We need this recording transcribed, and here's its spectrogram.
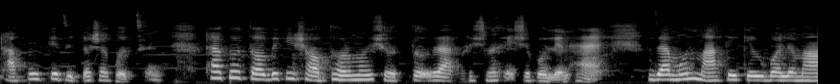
ঠাকুরকে জিজ্ঞাসা করছেন, ঠাকুর, তবে কি সব ধর্মই সত্য? রামকৃষ্ণ হেসে বললেন হ্যাঁ। যেমন মাকে কেউ বলে মা,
